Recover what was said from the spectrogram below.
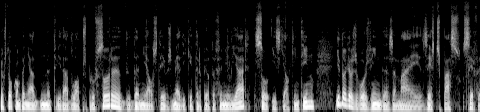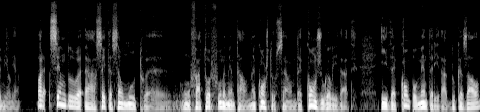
Eu estou acompanhado de Natividade Lopes, professora, de Daniel Esteves, médica e terapeuta familiar, sou Ezequiel Quintino e dou-lhe as boas-vindas a mais este espaço Ser Família. Ora, sendo a aceitação mútua um fator fundamental na construção da conjugalidade e da complementaridade do casal,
